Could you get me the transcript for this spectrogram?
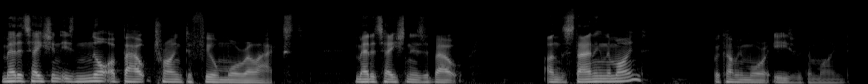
Meditation is not about trying to feel more relaxed. Meditation is about understanding the mind, becoming more at ease with the mind.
